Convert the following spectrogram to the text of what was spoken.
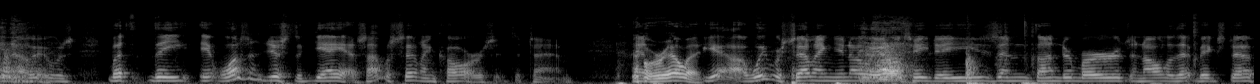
you know it was, but the it wasn't just the gas. I was selling cars at the time. oh really Yeah, we were selling, you know, LTDs and Thunderbirds and all of that big stuff.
